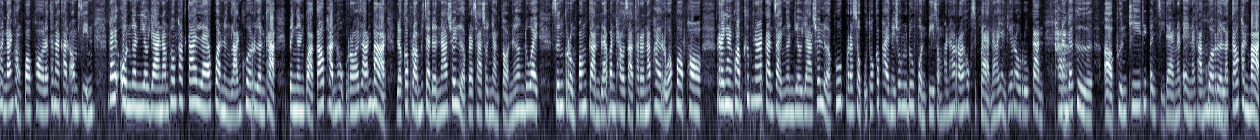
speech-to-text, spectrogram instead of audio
ทางด้านของปอพและธนาคารออมสิน ได้โอนเงินเยียวยาน้ำท่วมภาคใต้แล้วกว่า 1 ล้านครัวเรือนค่ะ เป็นเงินกว่า 9,600 ล้านบาท แล้วก็พร้อมที่จะเดินหน้าช่วยเหลือประชาชนอย่างต่อเนื่องด้วย ซึ่งกรมป้องกันและบรรเทาสาธารณภัยหรือว่าปอพรายงานความคืบหน้าการจ่ายเงินเยียวยาช่วยเหลือผู้ประสบอุทกภัยในช่วงฤดูฝนปี 2568 นะคะอย่างที่เรารู้กันค่ะนั่นก็คือเออพื้นที่ที่เป็นสีแดงนั่นเองนะคะ ครัวเรือนละ 9,000 บาท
